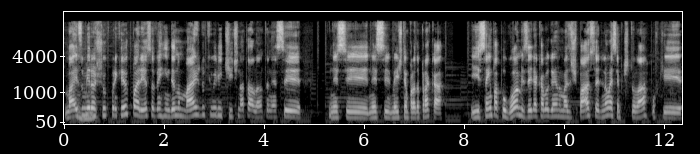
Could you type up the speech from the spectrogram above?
Mas uhum. o Miranchuk, por incrível que pareça, vem rendendo mais do que o Ilitite na Atalanta nesse, nesse, nesse meio de temporada para cá. E sem o Papo Gomes, ele acaba ganhando mais espaço. Ele não é sempre titular, porque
